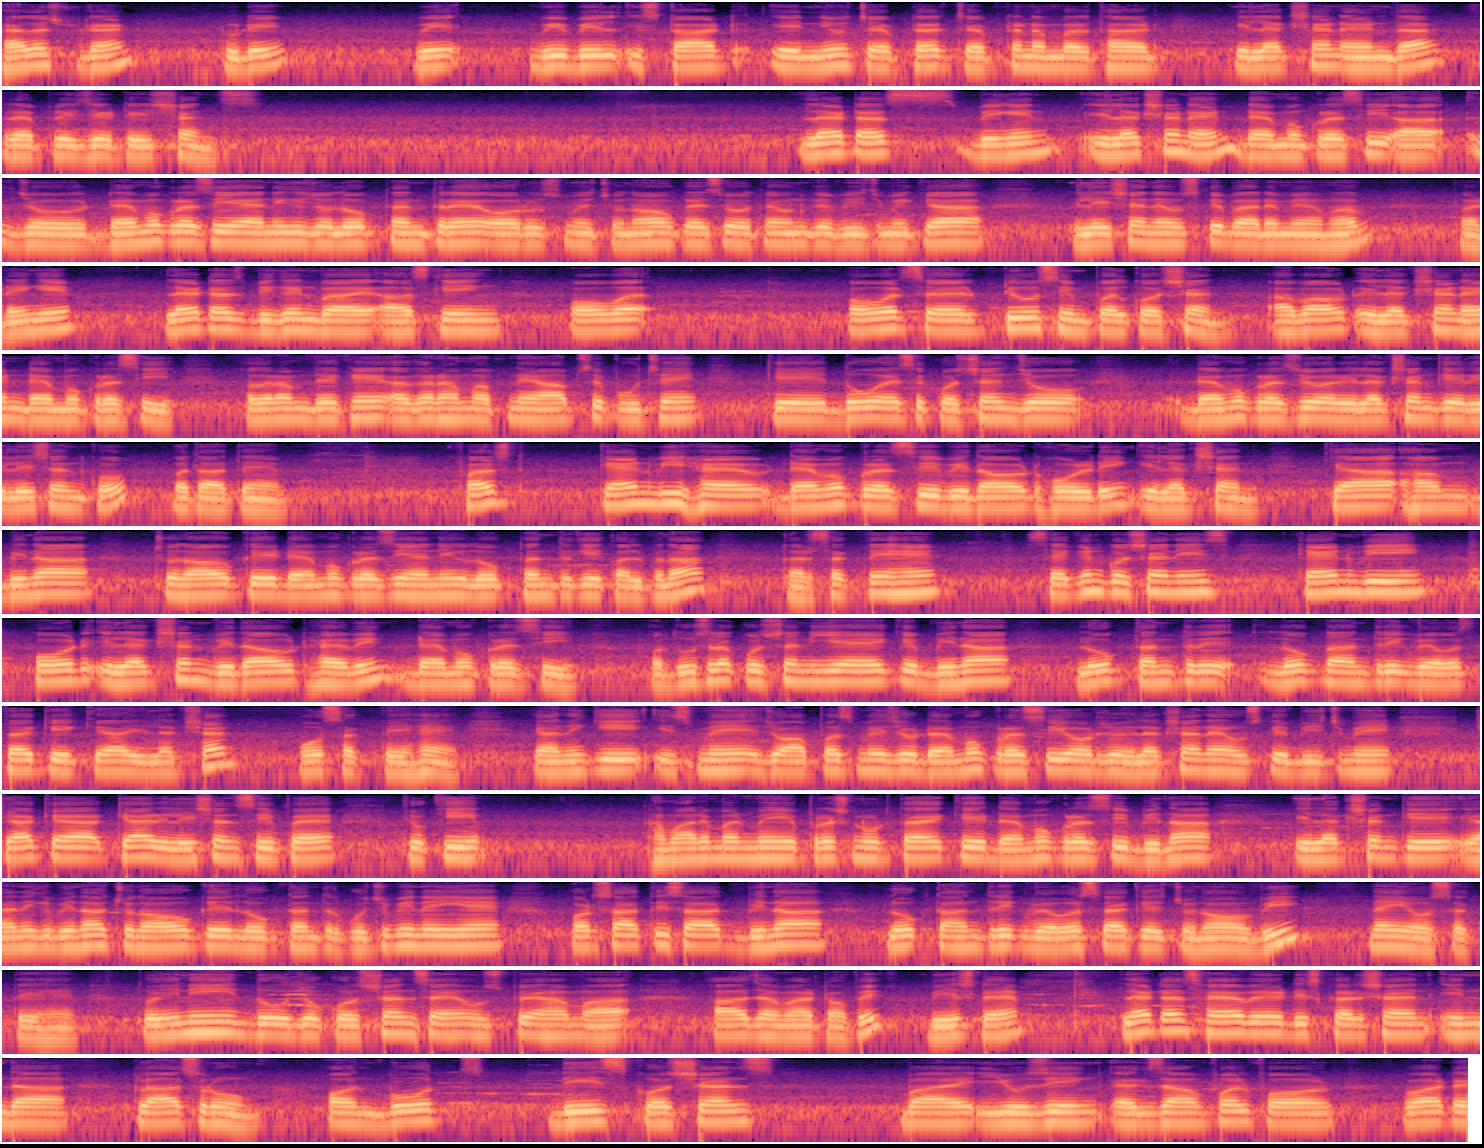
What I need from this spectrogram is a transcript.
Hello student, today we, we will start a new chapter, chapter number 3 election and the representations. Let us begin election and democracy जो democracy है यानी कि जो लोकतंत्र है और उसमें चुनाव कैसे होते हैं उनके बीच में क्या रिलेशन है उसके बारे में हम अब पढ़ेंगे. Let us begin by asking our our self two simple question about election and democracy अगर हम देखें, अगर हम अपने आप से पूछें कि दो ऐसे क्वेश्चन जो डेमोक्रेसी और इलेक्शन के रिलेशन को बताते हैं। First can we have democracy without holding election क्या हम बिना चुनाव के डेमोक्रेसी यानी लोकतंत्र की कल्पना कर सकते हैं? Second question is can we hold election without having democracy और दूसरा क्वेश्चन ये है कि बिना लोकतंत्र लोकतांत्रिक व्यवस्था के क्या इलेक्शन हो सकते हैं? यानी कि इसमें जो आपस में जो डेमोक्रेसी और जो इलेक्शन है उसके बीच में क्या क्या क्या रिलेशनशिप है? क्योंकि हमारे मन में ये प्रश्न उठता है कि डेमोक्रेसी बिना इलेक्शन के यानी कि बिना चुनाव के लोकतंत्र कुछ भी नहीं है और साथ ही साथ बिना लोकतांत्रिक व्यवस्था के चुनाव भी नहीं हो सकते हैं। तो इन्हीं दो जो क्वेश्चंस हैं उस पर हम आ, आज हमारा टॉपिक बेस्ड है let us have a discussion in the classroom on both these questions by using example for what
